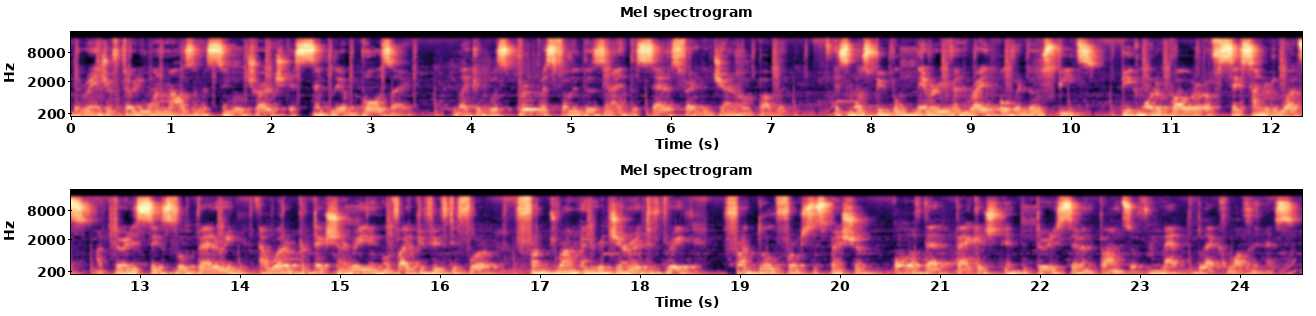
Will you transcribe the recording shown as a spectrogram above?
The range of 31 miles on a single charge is simply a bullseye, like it was purposefully designed to satisfy the general public, as most people never even ride over those speeds peak motor power of 600 watts, a 36 volt battery, a water protection rating of IP54, front drum and regenerative brake, front dual fork suspension, all of that packaged into 37 pounds of matte black loveliness.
